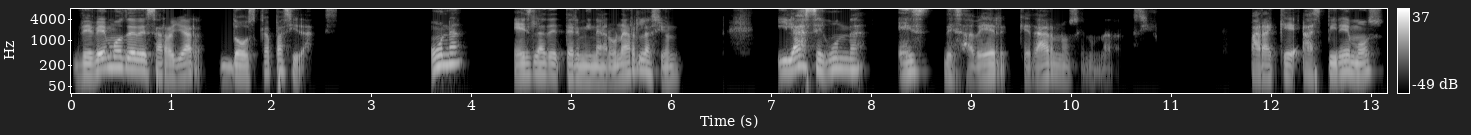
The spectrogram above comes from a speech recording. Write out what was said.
debemos de desarrollar dos capacidades. Una es la de terminar una relación y la segunda es de saber quedarnos en una relación para que aspiremos,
